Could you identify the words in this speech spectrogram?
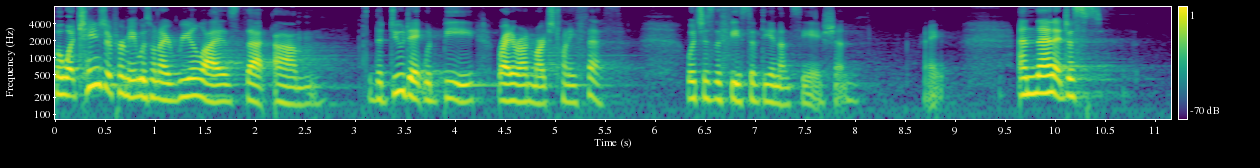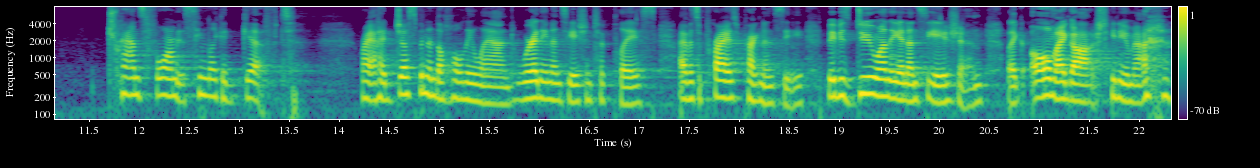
But what changed it for me was when I realized that um, the due date would be right around March 25th, which is the Feast of the Annunciation, right? And then it just transformed. It seemed like a gift, right? I had just been in the Holy Land where the Annunciation took place. I have a surprise pregnancy. Baby's due on the Annunciation. Like, oh my gosh, can you imagine?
